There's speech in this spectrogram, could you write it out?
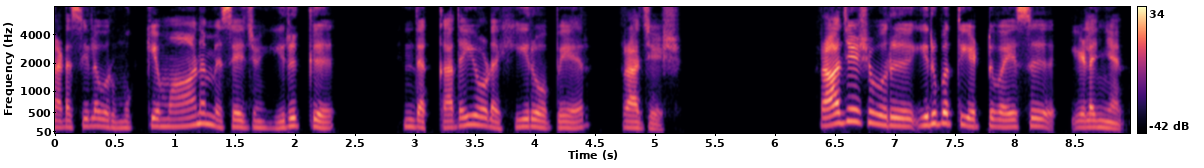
கடைசில ஒரு முக்கியமான மெசேஜும் இருக்கு. இந்த கதையோட ஹீரோ பேர் ராஜேஷ். ராஜேஷ் ஒரு இருபத்தி எட்டு வயசு இளைஞன்.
